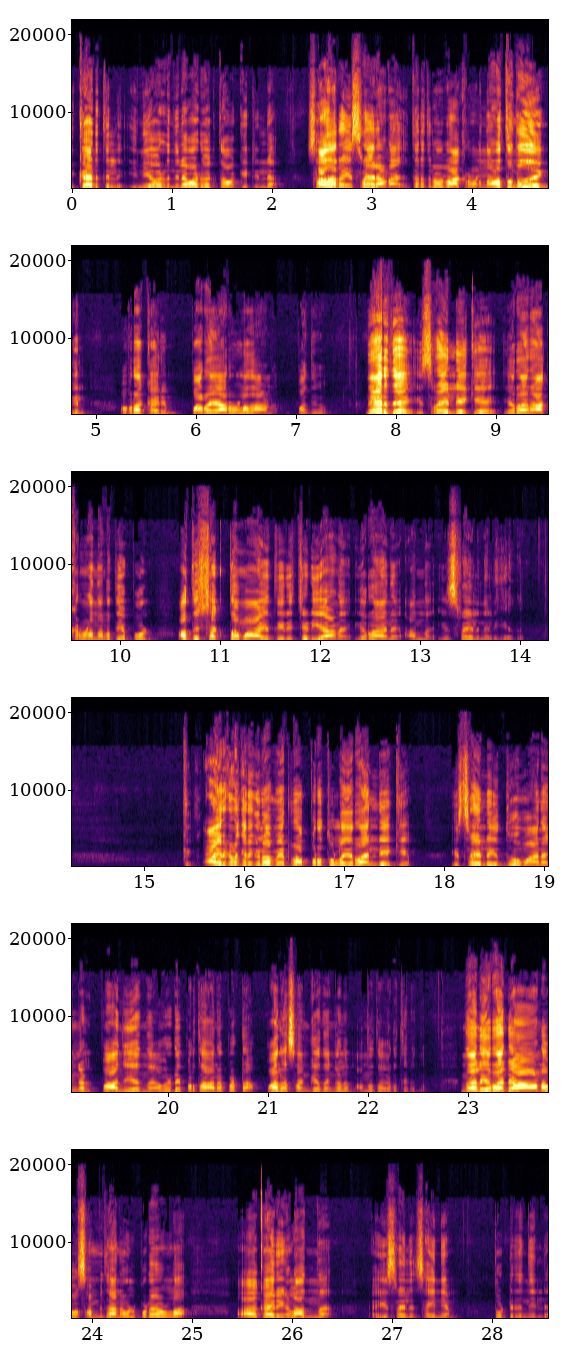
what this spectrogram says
ഇക്കാര്യത്തിൽ ഇനി അവരുടെ നിലപാട് വ്യക്തമാക്കിയിട്ടില്ല. സാധാരണ ഇസ്രായേലാണ് ഇത്തരത്തിലുള്ള ആക്രമണം നടത്തുന്നത് എങ്കിൽ അവർ അക്കാര്യം പറയാറുള്ളതാണ് പതിവ്. നേരത്തെ ഇസ്രായേലിലേക്ക് ഇറാൻ ആക്രമണം നടത്തിയപ്പോൾ അതിശക്തമായ തിരിച്ചടിയാണ് ഇറാന് അന്ന് ഇസ്രായേൽ നൽകിയത്. ആയിരക്കണക്കിന് കിലോമീറ്റർ അപ്പുറത്തുള്ള ഇറാനിലേക്ക് ഇസ്രായേലിന്റെ യുദ്ധവിമാനങ്ങൾ പാഞ്ഞു ചെന്ന് അവരുടെ പ്രധാനപ്പെട്ട പല സങ്കേതങ്ങളും അന്ന് തകർത്തിരുന്നു. എന്നാൽ ഇറാന്റെ ആണവ സംവിധാനം ഉൾപ്പെടെയുള്ള കാര്യങ്ങൾ അന്ന് ഇസ്രായേൽ സൈന്യം തൊട്ടിരുന്നില്ല.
